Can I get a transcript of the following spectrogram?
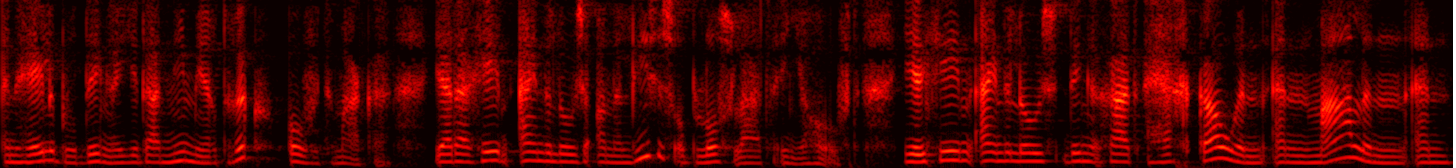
een heleboel dingen je daar niet meer druk over te maken. Je daar geen eindeloze analyses op loslaten in je hoofd. Je geen eindeloos dingen gaat herkauwen en malen. En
